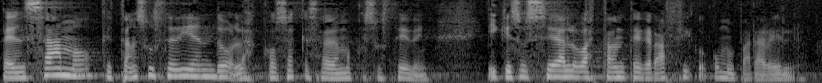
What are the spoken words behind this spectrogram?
pensamos que están sucediendo las cosas que sabemos que suceden y que eso sea lo bastante gráfico como para verlo.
